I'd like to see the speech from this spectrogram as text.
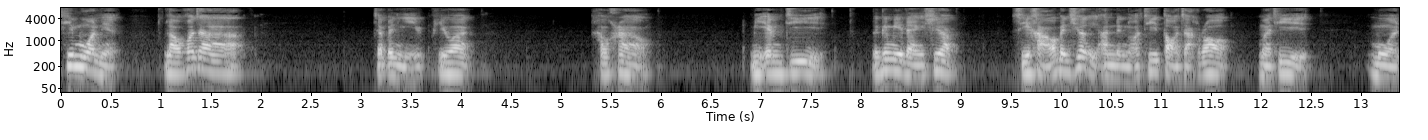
ที่มวลเนี่ย เราก็จะ จะเป็นอย่างนี้พี่ว่าคร่าวๆมี mg แล้วก็มีแรงเชือก สีขาวก็เป็นเชือกอีกอันหนึ่งเนาะที่ต่อจากรอบมาที่มวล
